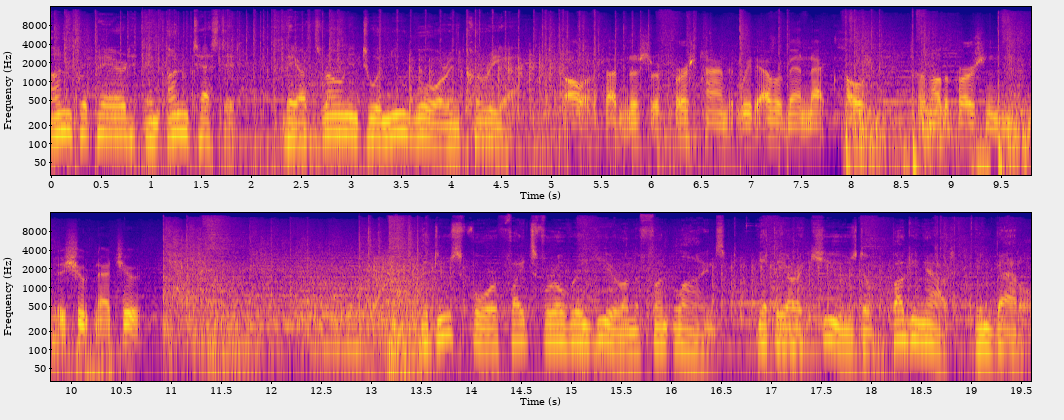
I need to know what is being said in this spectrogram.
Unprepared and untested, they are thrown into a new war in Korea. All of a sudden, this is the first time that we'd ever been that close to another person is shooting at you. The Deuce 4 fights for over a year on the front lines, yet they are accused of bugging out in battle.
